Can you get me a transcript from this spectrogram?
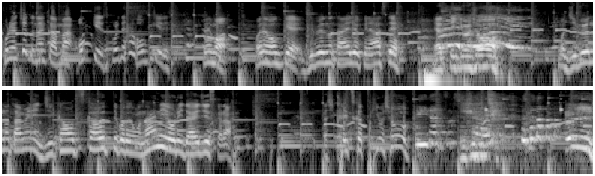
これはちょっとなんかまあ OK です。これでは OK です。でもこれでも OK 自分の体力に合わせてやっていきましょう。もう自分のために時間を使うってことがもう何より大事ですからしっかり使っていきましょう。離脱したいうい。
